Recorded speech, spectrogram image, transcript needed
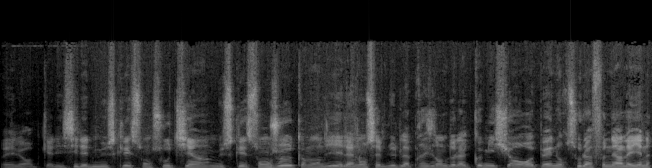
L'Europe qui a décidé de muscler son soutien, muscler son jeu, comme on dit, et l'annonce est venue de la présidente de la Commission européenne, Ursula von der Leyen,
